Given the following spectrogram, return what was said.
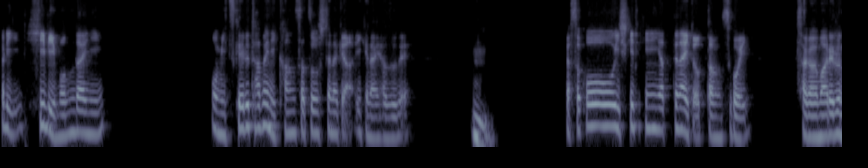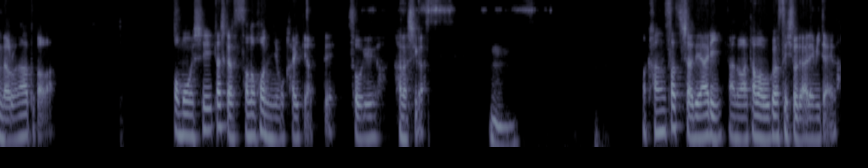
ぱり日々問題にを見つけるために観察をしてなきゃいけないはずで、うん。そこを意識的にやってないと多分すごい差が生まれるんだろうなとかは思うし、確かその本にも書いてあって、そういう話が。うん。まあ観察者であり、あの頭を動かす人であれみたいな。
